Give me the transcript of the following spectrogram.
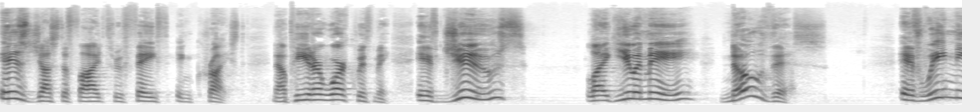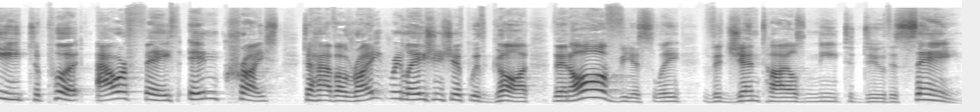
is justified through faith in Christ. Now, Peter, work with me. If Jews like you and me know this, if we need to put our faith in Christ to have a right relationship with God, then obviously the Gentiles need to do the same.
